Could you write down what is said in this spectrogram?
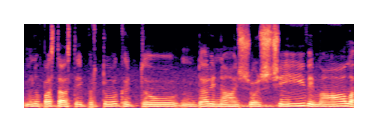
nu, pastāstīji par to, ka tu darināji šo šķīvi, māla.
